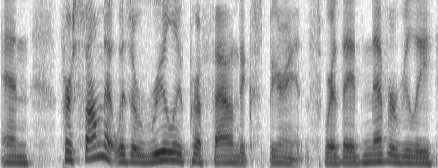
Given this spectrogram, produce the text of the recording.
And for some, it was a really profound experience where they'd never really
